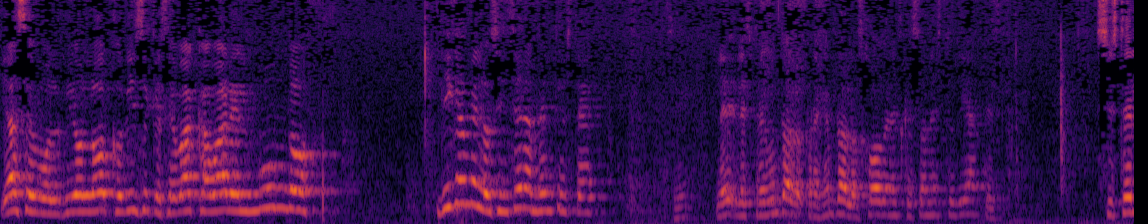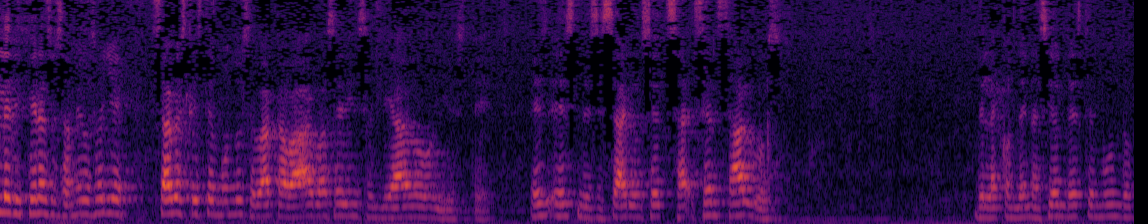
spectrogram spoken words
ya se volvió loco, dice que se va a acabar el mundo. Dígamelo sinceramente usted. Les pregunto, por ejemplo, a los jóvenes que son estudiantes. Si usted le dijera a sus amigos, oye, sabes que este mundo se va a acabar, va a ser incendiado y este, es, necesario ser salvos de la condenación de este mundo,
